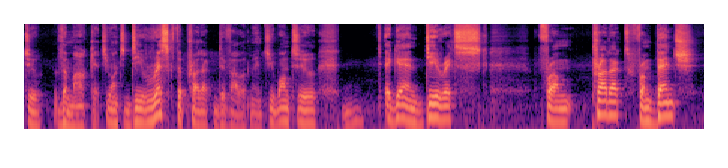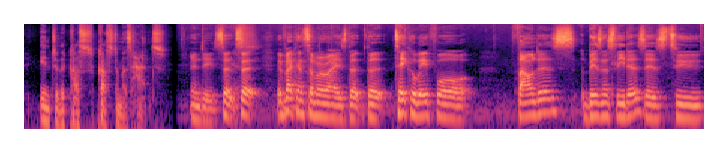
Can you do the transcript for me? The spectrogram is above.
to the market. You want to de risk the product development. You want to, again, de risk from product, from bench into the cus- customer's hands. Indeed. So, so if I can summarize, that the takeaway for founders, business leaders, is to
